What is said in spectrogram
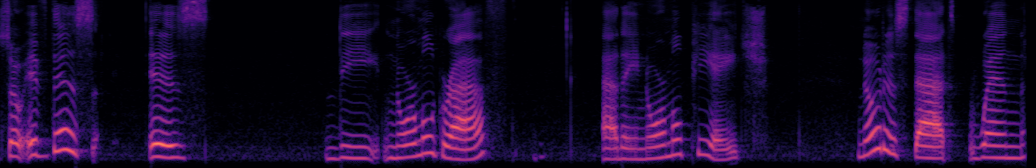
so if this is the normal graph at a normal pH Notice that when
